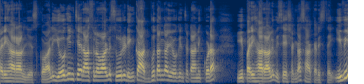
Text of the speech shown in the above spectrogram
పరిహారాలు చేసుకోవాలి. యోగించే రాసుల వాళ్ళు సూర్యుడు ఇంకా అద్భుతంగా యోగించడానికి కూడా ఈ పరిహారాలు విశేషంగా సహకరిస్తాయి. ఇవి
